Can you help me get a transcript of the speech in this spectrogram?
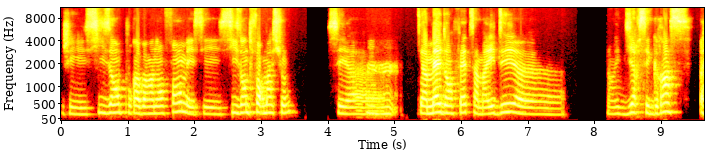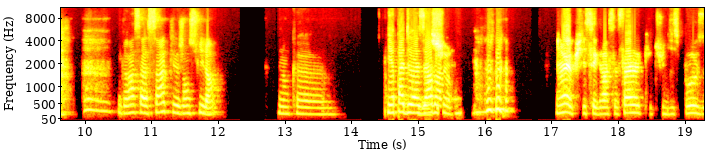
j'ai six ans pour avoir un enfant, mais c'est six ans de formation. C'est euh, mm-hmm. ça m'aide en fait, ça m'a aidé. Euh, j'ai envie de dire, c'est grâce, grâce à ça que j'en suis là. Donc, euh, il n'y a pas de hasard. ouais, et puis c'est grâce à ça que tu disposes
